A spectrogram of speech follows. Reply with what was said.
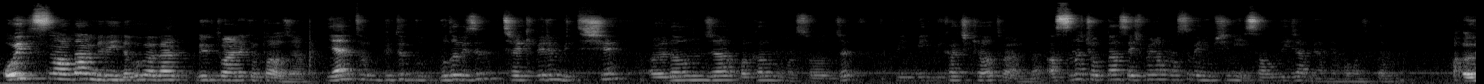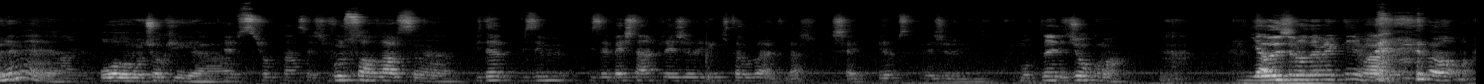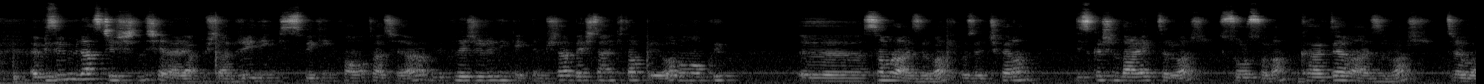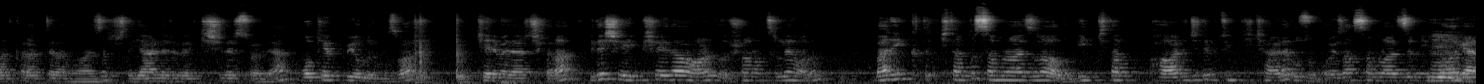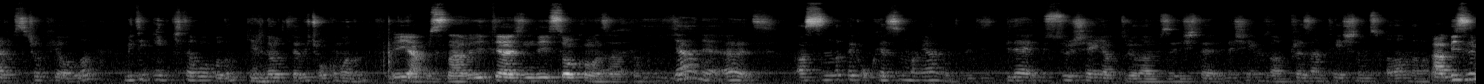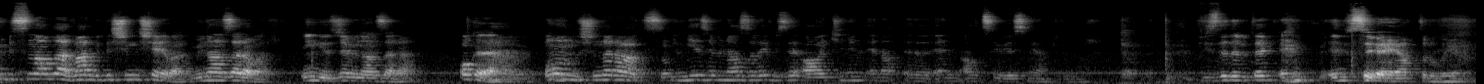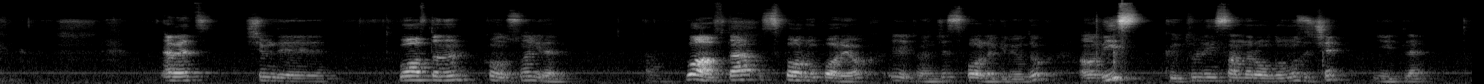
O iki sınavdan biriydi bu ve ben büyük ihtimalle kötü alacağım. Yani tabii bir de bu, bu da bizim track 1'in bitişi. Öyle olunca bakalım nasıl olacak. Bir, bir, birkaç kağıt verdiler. Aslında çoktan seçmeli olması benim için iyi. Sallayacağım yani yapamadıklarımı. Ha, öyle mi? Aynen. Oğlum o çok iyi ya. Hepsi çoktan seçmeli. Full sallarsın ha. Bir de bizim bize 5 tane pleasure reading kitabı verdiler. Şey bilir misin pleasure reading? Mutlu edici okuma. Ya o demek değil mi abi? tamam. E, Bizim biraz çeşitli şeyler yapmışlar. Reading, speaking falan o tarz şeyler var. Bir de pleasure reading eklemişler. 5 tane kitap veriyorlar. Onu okuyup e, summarizer var. Özet çıkaran. Discussion director var. Soru soran. Karakter analyzer var. Travel and karakter analyzer. işte yerleri ve kişileri söyleyen. Vocab builder'ımız var. Kelimeler çıkaran. Bir de şey bir şey daha vardı da şu an hatırlayamadım. Ben ilk kit- kitapta Summarizer'ı aldım. İlk kitap harici de bütün hikayeler uzun. O yüzden ilk bana Hmm. gelmesi çok iyi oldu. Bir tek ilk kitabı okudum. Geri dört kitabı hiç okumadım. İyi yapmışsın abi. İhtiyacın değilse okuma zaten. Yani evet. Aslında pek okuyasım da gelmedi. Bir, de bir sürü şey yaptırıyorlar bize. İşte ne şeyimiz var. Presentation'ımız falan da var. Ya bizim bir sınavlar var bir de şimdi şey var. Münazara var. İngilizce münazara. O kadar Ha. yani. Onun dışında rahatsın. İngilizce münazarayı bize A2'nin en, e, en alt seviyesine yaptırıyorlar. Bizde de bir tek en, en üst seviyeye yaptırılıyor. Evet. Şimdi bu haftanın konusuna girelim. Tamam. Bu hafta spor mu por yok. İlk önce sporla giriyorduk. Ama biz kültürlü insanlar olduğumuz için Yiğit'le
